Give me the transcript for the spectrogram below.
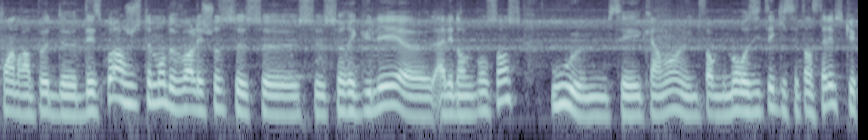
poindre un peu d'espoir justement de voir les choses se, réguler, euh, aller dans le bon sens, ou euh, c'est clairement une forme de morosité qui s'est installée? Parce qu'il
